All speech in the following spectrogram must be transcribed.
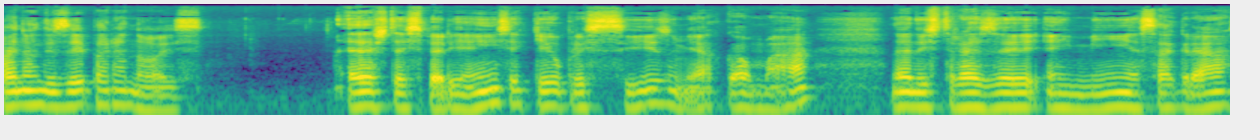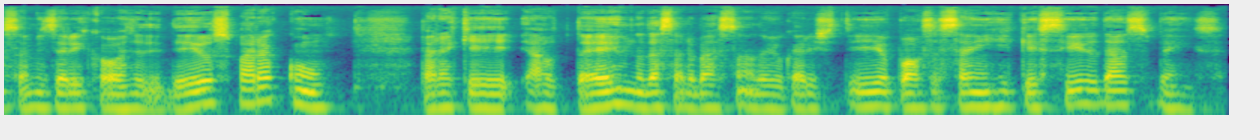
vai nos dizer para nós esta experiência que eu preciso me acalmar, né, de trazer em mim essa graça, a misericórdia de Deus para com, para que ao término da celebração da Eucaristia eu possa sair enriquecido das bênçãos.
